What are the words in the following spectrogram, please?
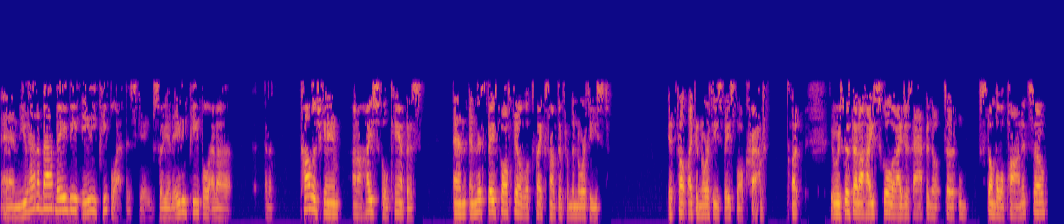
And you had about maybe 80 people at this game. So you had 80 people at a at a college game on a high school campus, and and this baseball field looks like something from the Northeast. It felt like a Northeast baseball crowd, but it was just at a high school, and I just happened to, to stumble upon it. So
